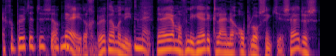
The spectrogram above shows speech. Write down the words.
Gebeurt het dus ook Nee, niet? dat gebeurt helemaal niet. Nee. Nee, helemaal van die hele kleine oplossingjes. Hè? Dus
